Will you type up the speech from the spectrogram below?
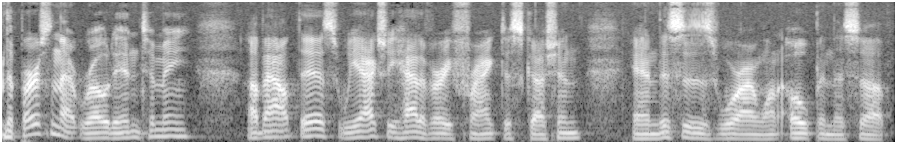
the person that wrote in to me about this, we actually had a very frank discussion, and this is where I want to open this up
